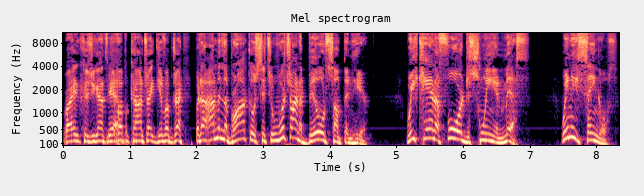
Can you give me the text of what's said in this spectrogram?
right? Because you got to give up a contract, give up draft. But I'm in the Broncos situation. We're trying to build something here. We can't afford to swing and miss. We need singles,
